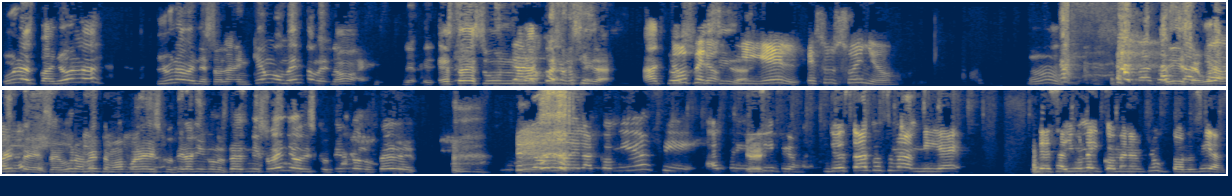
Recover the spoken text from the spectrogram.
una española y una venezolana. ¿En qué momento me.? No, esto es un acto conoces. suicida. Acto no, pero suicida. Miguel, es un sueño. Mm. Sí, seguramente, seguramente me voy a poner a discutir aquí con ustedes. Mi sueño, discutir con ustedes. No, lo de la comida, sí, al principio. Yo estaba acostumbrada, Miguel desayuna y come en el club todos los días.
